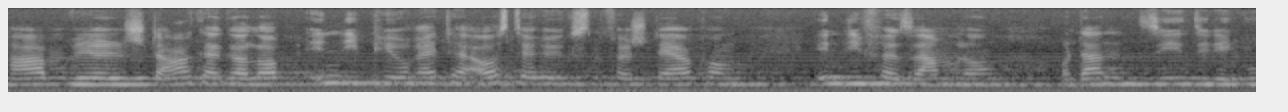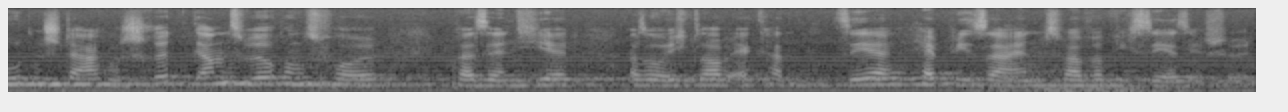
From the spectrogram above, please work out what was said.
haben will. Starker Galopp in die Piorette aus der höchsten Verstärkung in die Versammlung und dann sehen Sie den guten, starken Schritt, ganz wirkungsvoll präsentiert. Also ich glaube, er kann sehr happy sein. Es war wirklich sehr, sehr schön.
